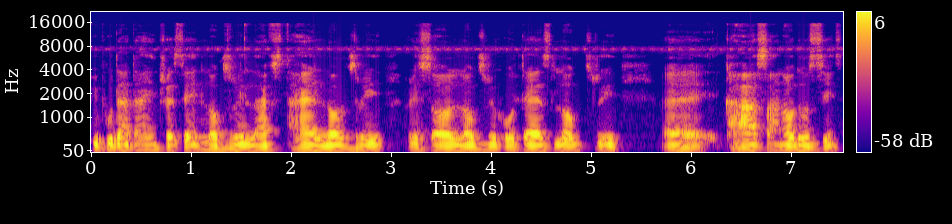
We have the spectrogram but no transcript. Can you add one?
people that are interested in luxury lifestyle, luxury resort, luxury hotels, luxury uh, cars and all those things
